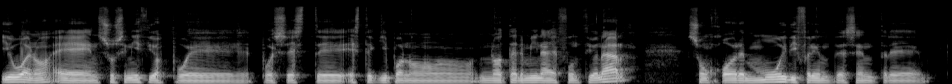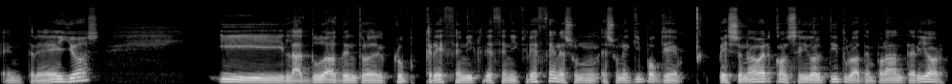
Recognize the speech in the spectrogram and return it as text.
Y bueno, en sus inicios, pues, pues este, este equipo no, no, termina de funcionar. Son jugadores muy diferentes entre, entre ellos. Y las dudas dentro del club crecen y crecen y crecen. Es un, es un equipo que, pese a no haber conseguido el título la temporada anterior,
